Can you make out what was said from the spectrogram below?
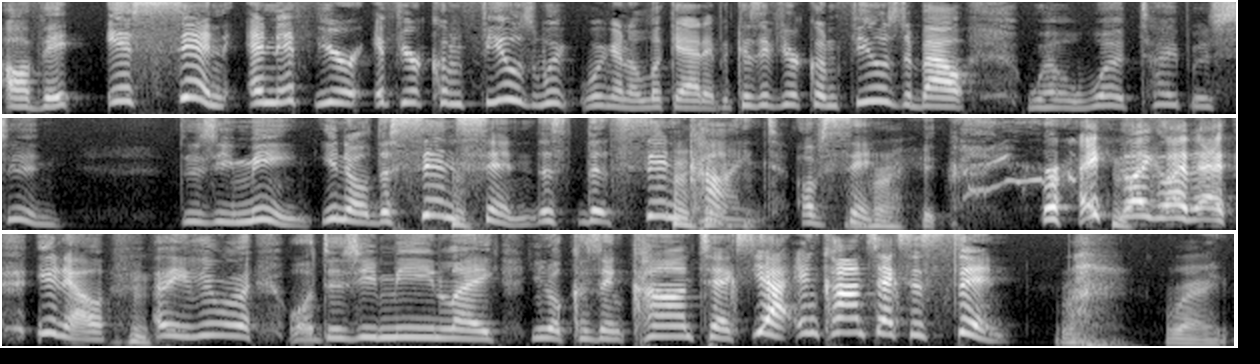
of it is sin. And if you're if you're confused, we're, we're going to look at it because if you're confused about, well, what type of sin does he mean? You know, the sin sin, the, the sin kind of sin. Right. Right? Like, like that, you know. I mean, people are like, well, does he mean like, you know, because in context, yeah, in context is sin. Right. Right.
